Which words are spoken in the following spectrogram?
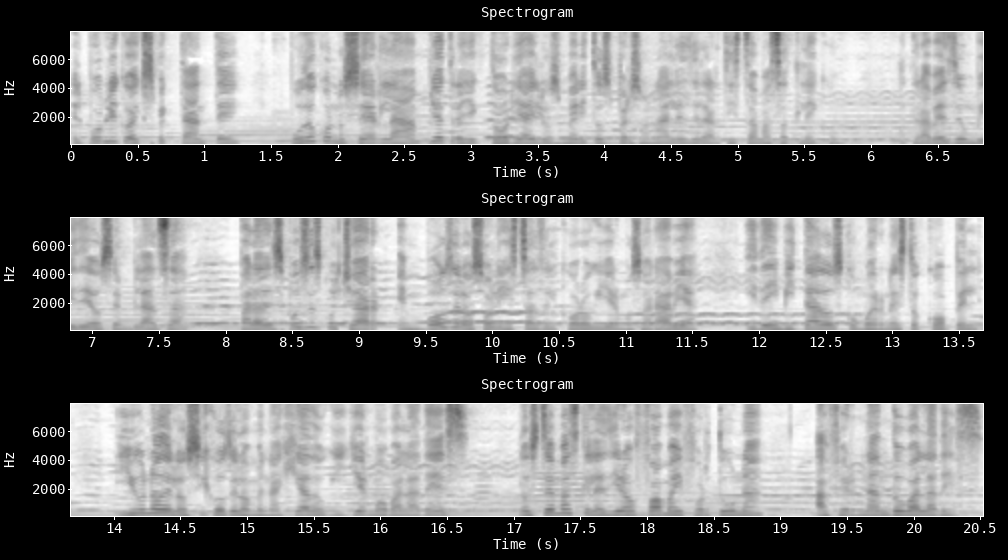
El público expectante pudo conocer la amplia trayectoria y los méritos personales del artista mazatleco a través de un video semblanza para después escuchar en voz de los solistas del coro Guillermo Sarabia y de invitados como Ernesto Coppel y uno de los hijos del homenajeado Guillermo Valadez los temas que le dieron fama y fortuna a Fernando Valadez.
